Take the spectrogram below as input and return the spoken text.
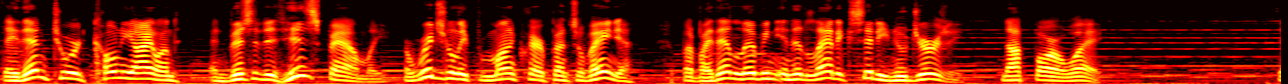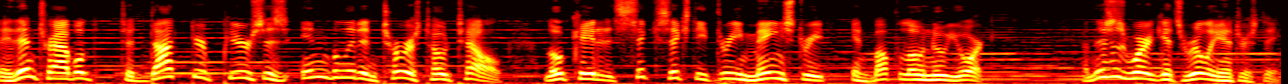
They then toured Coney Island and visited his family, originally from Mont Clare, Pennsylvania, but by then living in Atlantic City, New Jersey, not far away. They then traveled to Dr. Pierce's Invalid and Tourist Hotel, located at 663 Main Street in Buffalo, New York. And this is where it gets really interesting.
